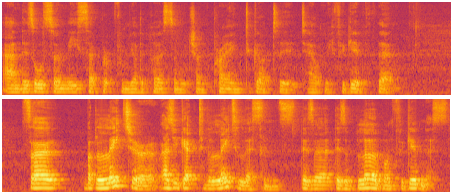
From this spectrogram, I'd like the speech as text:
and there's also me separate from the other person, which I'm praying to God to, to help me forgive them. So but later, as you get to the later lessons, there's a, there's a blurb on forgiveness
